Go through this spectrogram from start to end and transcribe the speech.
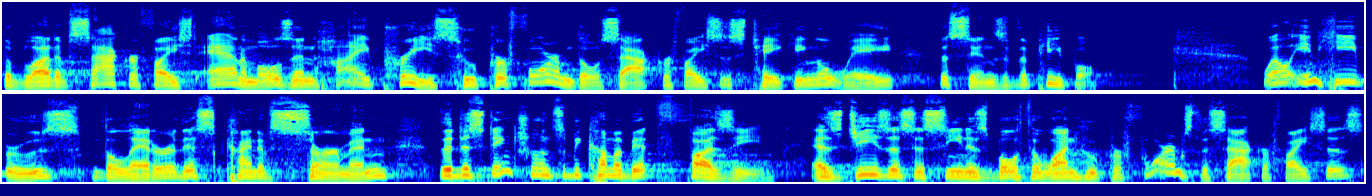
the blood of sacrificed animals and high priests who performed those sacrifices, taking away the sins of the people. Well, in Hebrews, the letter, this kind of sermon, the distinctions become a bit fuzzy, as Jesus is seen as both the one who performs the sacrifices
